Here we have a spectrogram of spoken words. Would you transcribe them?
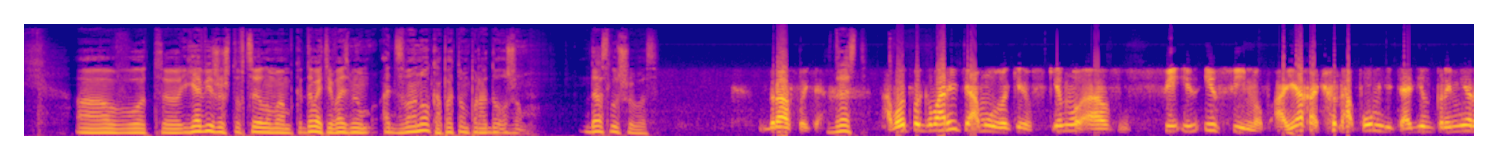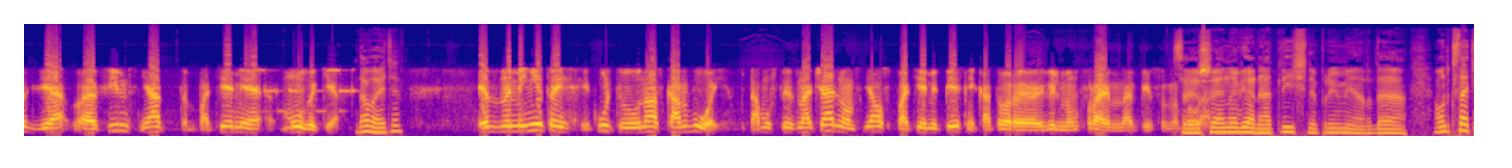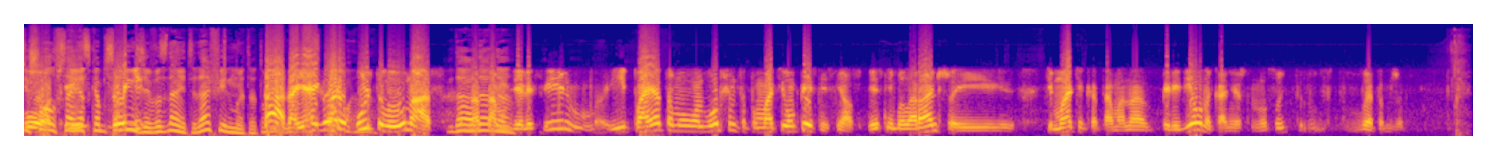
А, вот, э, я вижу, что в целом вам... Давайте возьмем звонок, а потом продолжим. Да, слушаю вас. Здравствуйте. Здравствуйте. А вот вы говорите о музыке в кино, а, в, из, из фильмов, а я хочу напомнить один пример, где э, фильм снят по теме музыки. Давайте. Это знаменитый и культовый у нас «Конвой» потому что изначально он снялся по теме песни, которая Вильмом Фраем написана Совершенно была. верно, отличный пример, да. Он, кстати, вот. шел в Советском и, Союзе, вы знаете, да, фильм этот? Да, он... да, я и говорю, культовый у нас, да, на да, самом да. деле, фильм, и поэтому он, в общем-то, по мотивам песни снялся. Песня была раньше, и тематика там, она переделана, конечно, но суть в этом же.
